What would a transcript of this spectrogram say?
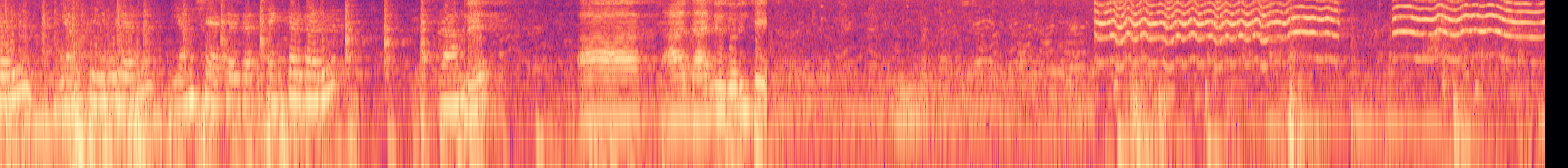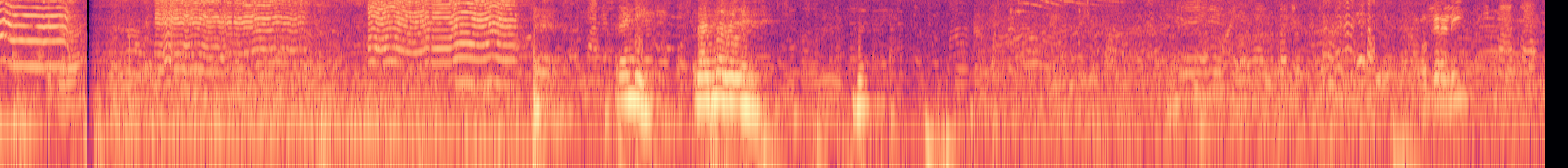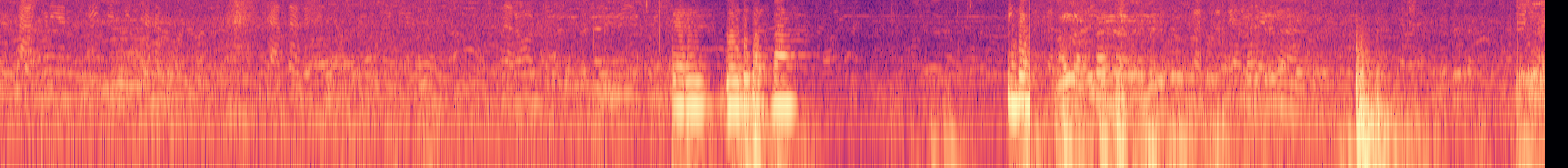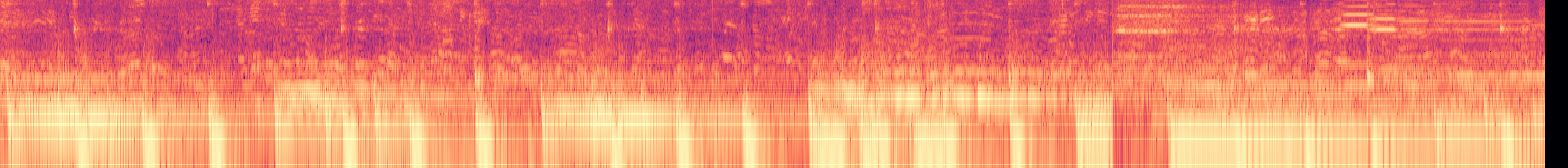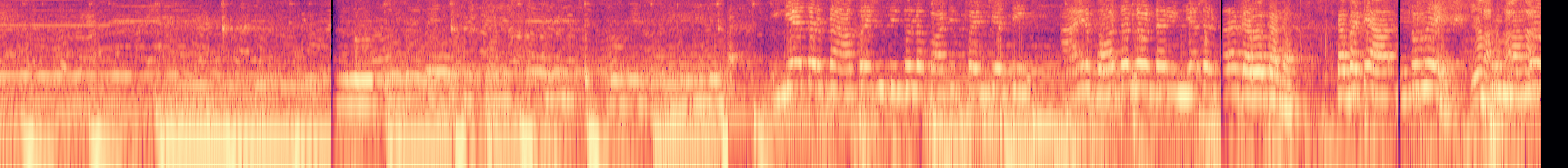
గారు ఎం శేఖర్ గారు శంకర్ గారు రామ్ దాని గురించి రండి. రాజు గారు వెళ్ళండి జ- ఓకే రెడీ గారు గౌతు పద్మ ఇంకా ఆయన బార్డర్లో ఉన్నారు ఇండియా తరఫున. గర్వకారణం. కాబట్టి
